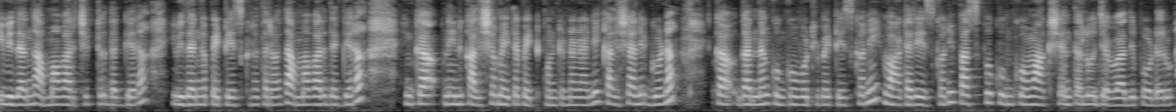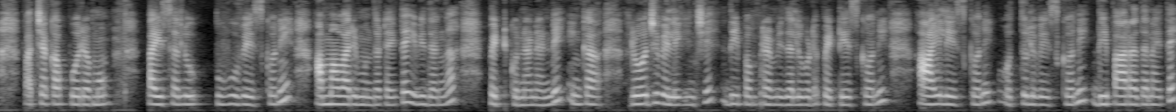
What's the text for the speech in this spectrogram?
ఈ విధంగా అమ్మవారి చుట్టూ దగ్గర ఈ విధంగా పెట్టేసుకున్న తర్వాత అమ్మవారి దగ్గర ఇంకా నేను కలుషం అయితే పెట్టుకుంటున్నానండి. కలుషానికి కూడా ఇంకా గంధం కుంకుమ బొట్లు పెట్టేసుకొని వాటర్ వేసుకొని పసుపు కుంకుమ అక్షంతలు జవ్వాది పౌడరు పచ్చకర్పూరము పైసలు పువ్వు వేసుకొని అమ్మవారి ముందటైతే ఈ విధంగా పెట్టుకున్నానండి. ఇంకా రోజు వెలిగించే దీపం ప్రమిదలు కూడా పెట్టేసుకొని ఆయిల్ వేసుకొని ఒత్తులు వేసుకొని దీపారాధన అయితే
